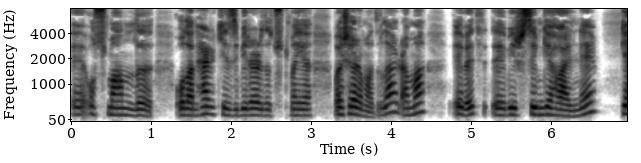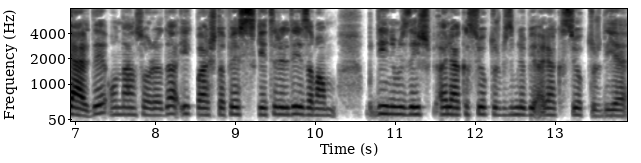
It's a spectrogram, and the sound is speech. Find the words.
e, e, Osmanlı olan herkesi bir arada tutmayı başaramadılar ama evet e, bir simge haline geldi. Ondan sonra da ilk başta fes getirildiği zaman dinimizde hiç alakası yoktur, bizimle bir alakası yoktur diye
